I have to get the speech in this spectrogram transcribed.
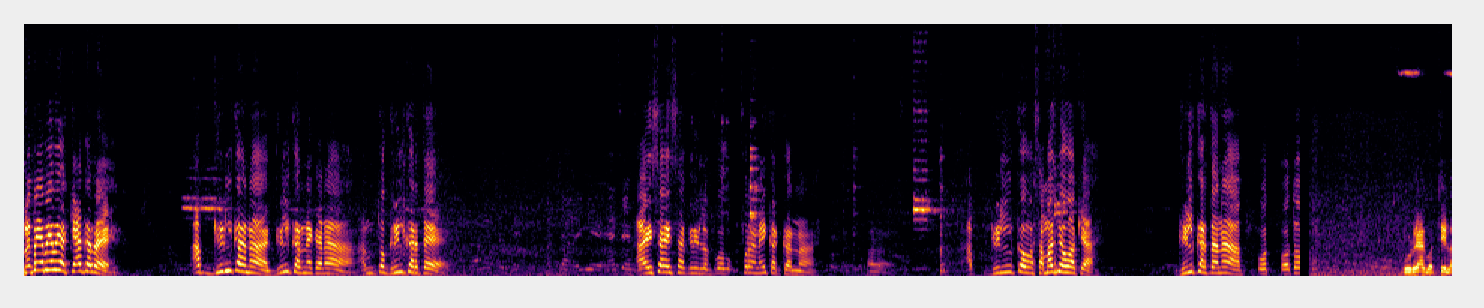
मैं भैया भैया भैया क्या कर रहे हैं आप ग्रिल का ना ग्रिल करने का ना हम तो ग्रिल करते हैं ऐसा ऐसा ग्रिल पू- पूरा नहीं कट करना आप ग्रिल को समझ में हुआ क्या ಗ್ರಿಲ್ ಕರ್ತಾನ ಓತೋ ಹುಡುಗ ಗೊತ್ತಿಲ್ಲ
